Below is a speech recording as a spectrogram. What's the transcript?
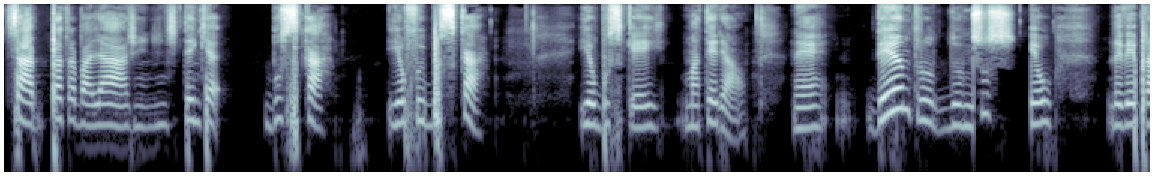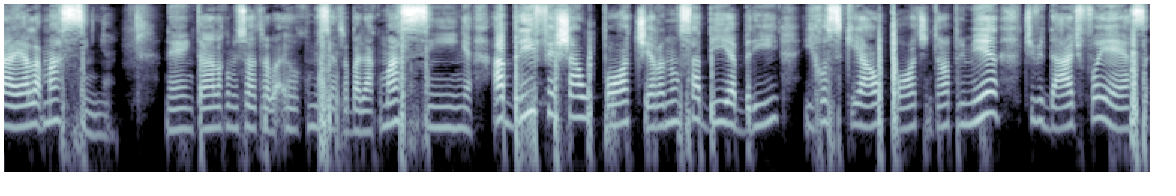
sabe, para trabalhar, a gente, a gente tem que buscar. E eu fui buscar. E eu busquei material, né? Dentro do eu levei para ela massinha. Né? Então ela começou a trabalhar, eu comecei a trabalhar com massinha, abrir e fechar o pote. Ela não sabia abrir e rosquear o pote. Então a primeira atividade foi essa,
